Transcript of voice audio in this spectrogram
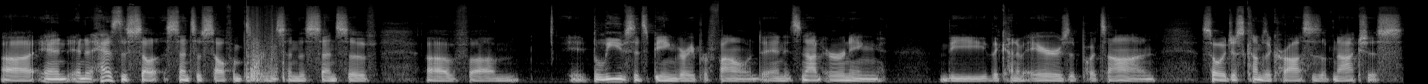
Uh, and and it has this sense of self importance and this sense of of um, it believes it's being very profound and it's not earning the the kind of airs it puts on. So it just comes across as obnoxious.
